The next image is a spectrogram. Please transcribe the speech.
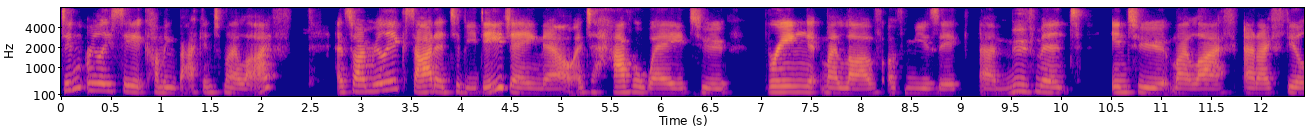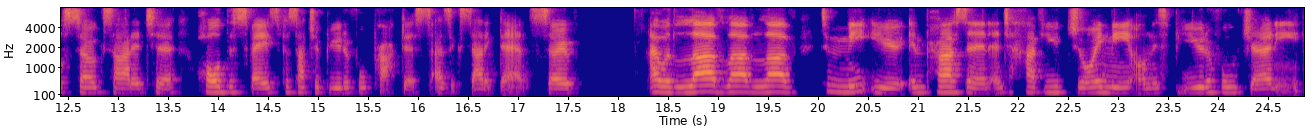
didn't really see it coming back into my life. And so I'm really excited to be DJing now and to have a way to bring my love of music and movement into my life. And I feel so excited to hold the space for such a beautiful practice as ecstatic dance. So I would love, love, love to meet you in person and to have you join me on this beautiful journey.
